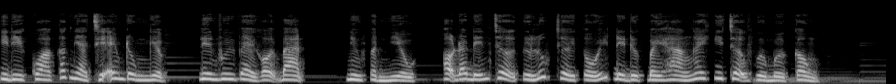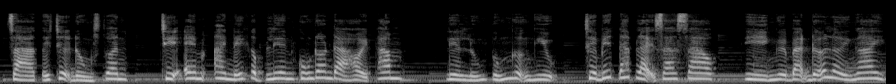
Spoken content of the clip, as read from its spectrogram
Khi đi qua các nhà chị em đồng nghiệp, liền vui vẻ gọi bạn. Nhưng phần nhiều, họ đã đến chợ từ lúc trời tối để được bày hàng ngay khi chợ vừa mở cổng. Ra tới chợ Đồng Xuân, chị em ai nấy gặp Liên cũng đon đả hỏi thăm. Liên lúng túng ngượng nghịu, chưa biết đáp lại ra sao, thì người bạn đỡ lời ngay.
